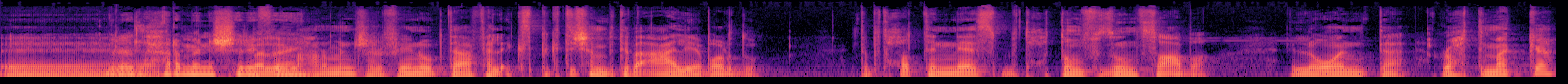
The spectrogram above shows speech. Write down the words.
آه، بلاد الحرمين الشريفين. بلد الحرمين الشريفين وبتاع. فال expectation بتبقى عالية برضو. أنت بتحط الناس بتحطهم في zone صعبة. اللي هو أنت رحت مكة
